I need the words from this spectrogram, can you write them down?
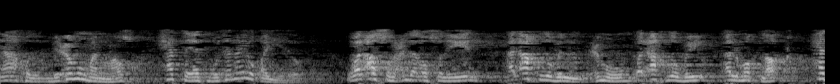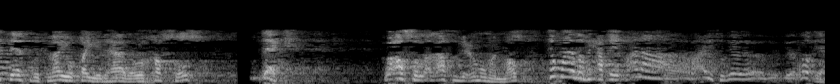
نأخذ بعموم النص حتى يثبت ما يقيده والأصل عند الأصوليين الأخذ بالعموم والأخذ بالمطلق حتى يثبت ما يقيد هذا ويخصص ذاك. وأصل الأخذ بعموم النص. ثم أيضا في الحقيقة أنا رأيت بالرؤية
